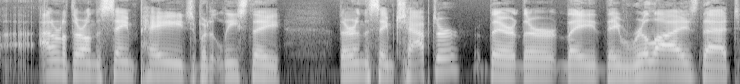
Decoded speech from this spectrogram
I don't know if they're on the same page, but at least they they're in the same chapter. They're they're they they realize that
